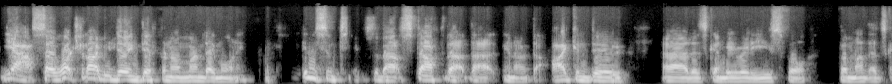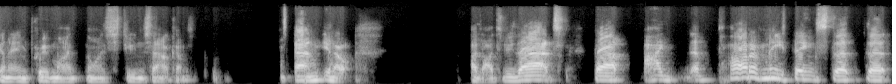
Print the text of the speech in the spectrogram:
yeah, so what should I be doing different on Monday morning? Give me some tips about stuff that that you know that I can do uh, that's going to be really useful for my that's going to improve my my students' outcomes. And you know, I'd like to do that, but I part of me thinks that that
